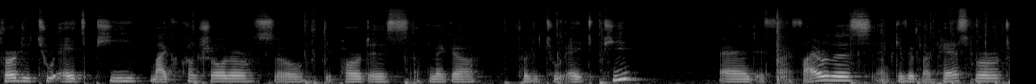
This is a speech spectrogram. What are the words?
328P microcontroller, so the port is Atmega 328P and if I fire this and give it my password,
